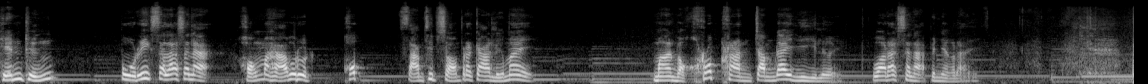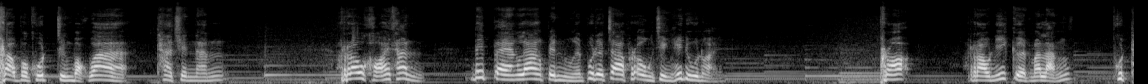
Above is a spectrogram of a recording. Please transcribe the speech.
เห็นถึงปุริกลักษณะของมหาบุรุษครบ 32 ประการหรือไม่ มารบอกครบครันจำได้ดีเลย ว่าลักษณะเป็นอย่างไร พระอุปคุตจึงบอกว่าถ้าเช่นนั้น เราขอให้ท่านได้แปลงร่างเป็นเหมือนพุทธเจ้าพระองค์จริงให้ดูหน่อย เพราะเรานี้เกิดมาหลังพุทธ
